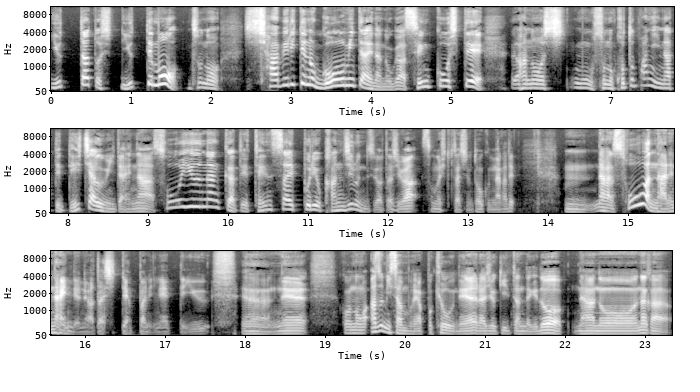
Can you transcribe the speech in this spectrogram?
言ったと言ってもその喋り手の業みたいなのが先行してあのもうその言葉になって出ちゃうみたいなそういうなんかで天才っぷりを感じるんですよ私はその人たちのトークの中で。うん、だからそうはなれないんだよね私ってやっぱりねっていう、うんね、この安住さんもやっぱ今日ねラジオ聞いてたんだけどあのなんか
